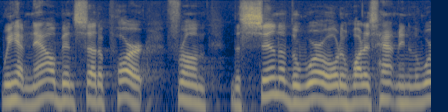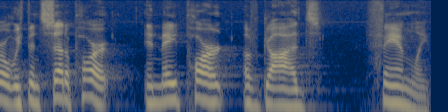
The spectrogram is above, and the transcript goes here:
We have now been set apart from the sin of the world and what is happening in the world. We've been set apart and made part of God's family.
